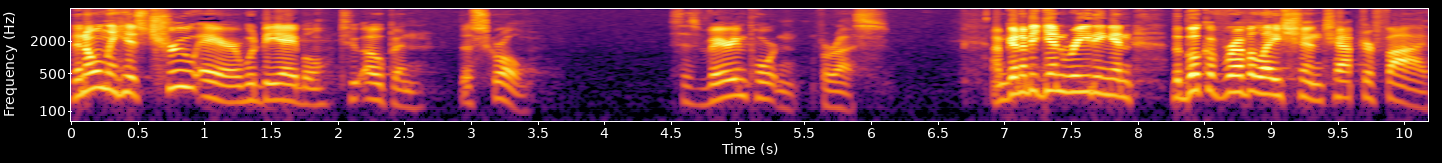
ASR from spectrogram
then only his true heir would be able to open the scroll. This is very important for us. I'm going to begin reading in the book of Revelation, chapter 5.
